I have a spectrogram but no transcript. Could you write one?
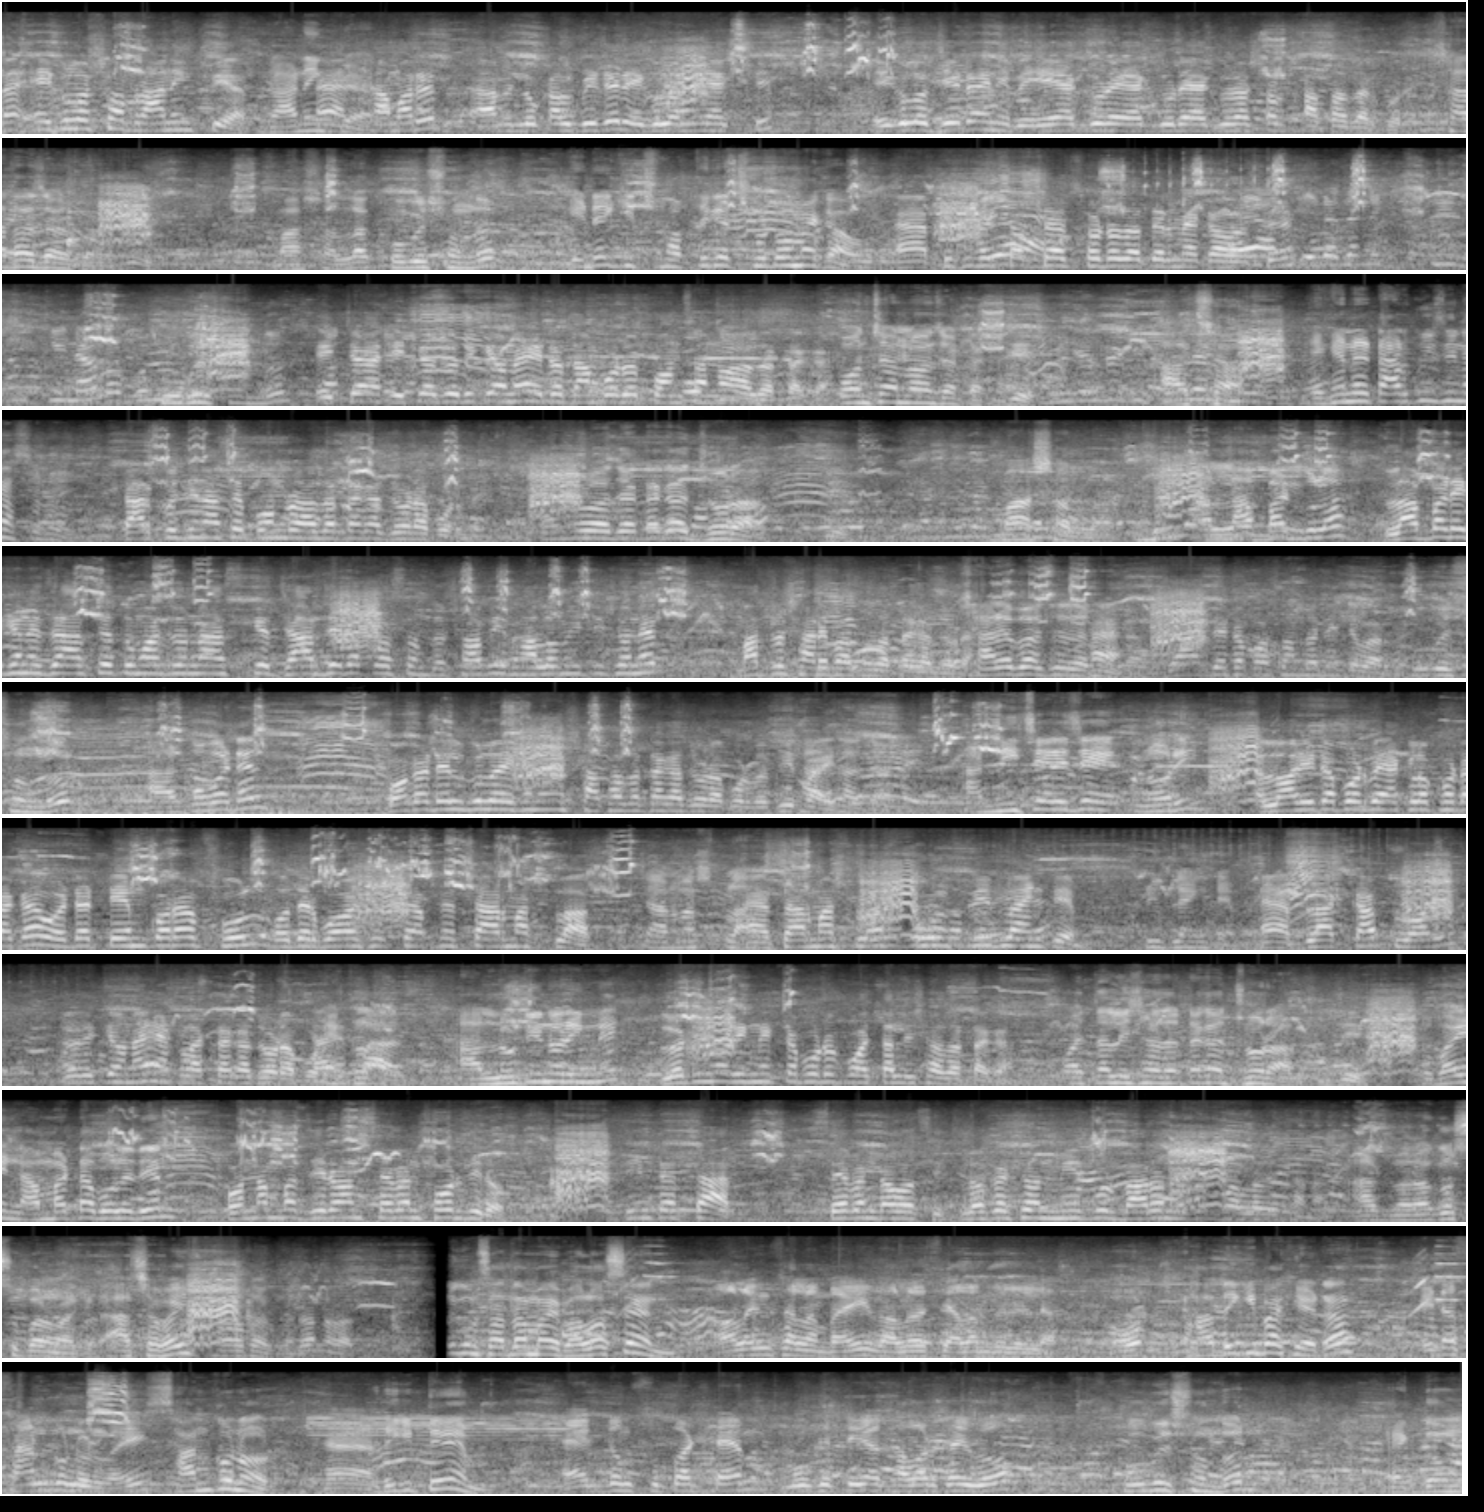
না এগুলো সব রানিং পেয়ার রানিং pair। আমাদের আমি লোকাল ব্রিডের এগুলো নিয়ে আসছি। এগুলো যেটাই নেবে এক জোড়া এক জোড়া এক জোড়া সব সাত হাজার করে। সাত হাজার করে। মাশাল্লাহ খুবই সুন্দর। এটা কি সব থেকে ছোট মেকাও হ্যাঁ, পৃথিবীর সবচেয়ে ছোট জাতের মেকাও আছে। খুবই সুন্দর। এটা এটা যদি কেউ নেয় এটার দাম পড়বে পঞ্চান্ন হাজার টাকা। পঞ্চান্ন হাজার টাকা। জি। আচ্ছা এখানে টার্কুইজিন আছে ভাই? তার কুজিন আছে পনেরো হাজার টাকা জোড়া পড়বে। পনেরো হাজার টাকা জোড়া। মাশাল্লাহ আর লাভবার্ডগুলো লাভবার এখানে যা আছে তোমার জন্য আজকে যার যেটা পছন্দ সবই ভালো মিউটিশনের মাত্র সাড়ে পাঁচ হাজার টাকা জোড়া। সাড়ে পাঁচ হাজার হ্যাঁ টাকা। যার যেটা পছন্দ নিতে পারবে। খুবই সুন্দর। আর কোকাটেল পকাটেলগুলো এখানে সাত হাজার টাকা জোড়া পড়বে ফি ফাইভ আর নিচের এই যে লরি? লরিটা পড়বে এক লক্ষ টাকা ওইটা টেম করা ফুল ওদের বয়স হচ্ছে আপনার চার মাস প্লাস চার মাস প্লাস হ্যাঁ চার মাস plus full three line tame free flying time হ্যাঁ ব্ল্যাক কাপ লরি যদি কেউ নেয় এক লাখ টাকা জোড়া পড়বে। এক লাখ। আর লুটিনো রিং নেই? লটিনো রিংনেকটা পড়বে পঁয়তাল্লিশ হাজার টাকা। পঁয়তাল্লিশ হাজার টাকা জোড়া। জি। তো ভাই নাম্বারটা বলে দেন। Phone number zero one seven four zero. তিনটা চার seven double six. Location Mirpur বারো নতুন পল্লবী থানা। আজমানগর সুপার মার্কেট আচ্ছা ভাই ভালো থাকবেন। ধন্যবাদ। ওয়ালাইকুম সাদাম ভাই ভালো আছেন? ওয়ালাইকুম সালাম ভাই ভালো আছি আলহামদুলিল্লাহ। ও, হাতে কি পাখি এটা? এটা সানকুনুর ভাই। সানকোনর? হ্যাঁ। এটা কি টেম? একদম সুপার ট্যাম মুখের থেকে খাবার খাইবো। খুবই সুন্দর। একদম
